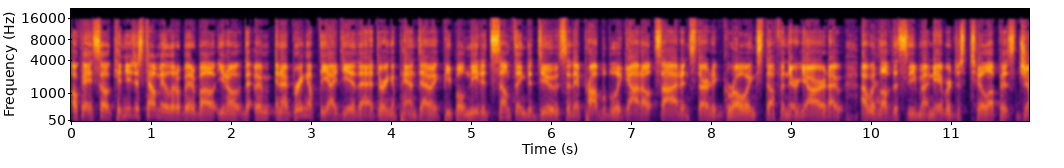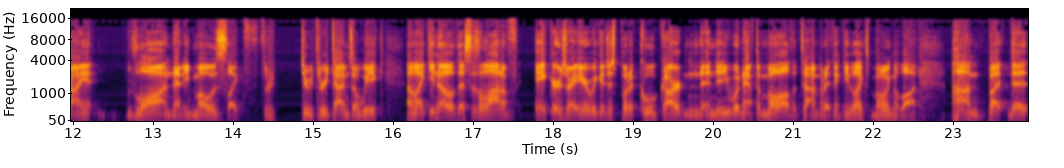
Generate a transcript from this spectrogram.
okay, so can you just tell me a little bit about you know? Th- and I bring up the idea that during a pandemic, people needed something to do, so they probably got outside and started growing stuff in their yard. I I would yeah. love to see my neighbor just till up his giant lawn that he mows like th- two three times a week. I'm like, you know, this is a lot of acres right here. We could just put a cool garden, and you wouldn't have to mow all the time. But I think he likes mowing the lawn. Um, but the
